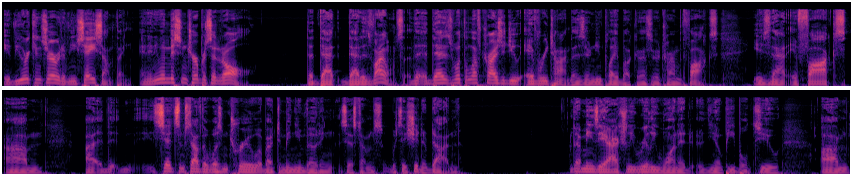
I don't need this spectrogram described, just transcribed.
if you're a conservative and you say something and anyone misinterprets it at all, that that that is violence. That, is what the left tries to do every time. That is their new playbook, and that's what they're trying with Fox. Is that if Fox um, uh, th- said some stuff that wasn't true about Dominion voting systems, which they shouldn't have done, that means they actually really wanted you know people to um,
